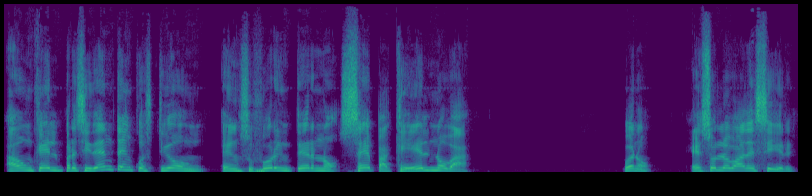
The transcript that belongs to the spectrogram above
aunque el presidente en cuestión en su foro interno sepa que él no va, bueno, eso lo va a decir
